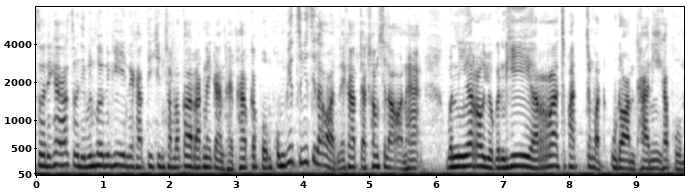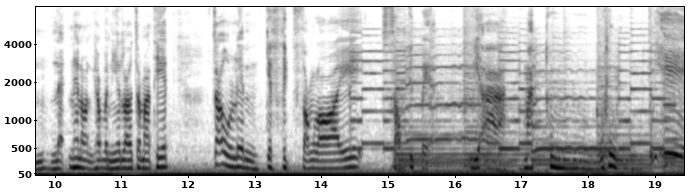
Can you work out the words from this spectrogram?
สวัสดีครับ สวัสดีเพื่อนๆพี่ๆนะครับที่ชินชอบแล้วก็รักในการถ่ายภาพกับผมผมวิทย์สวิทย์ศิลาอ่อนนะครับจากช่องศิลาอ่อนฮะวันนี้เราอยู่กันที่ราชพัฒจังหวัดอุดรธานีครับผมและแน่นอนครับวันนี้เราจะมาเทสเจ้าเลนส์70 200 2.8 VR Mark II ตัวเอง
